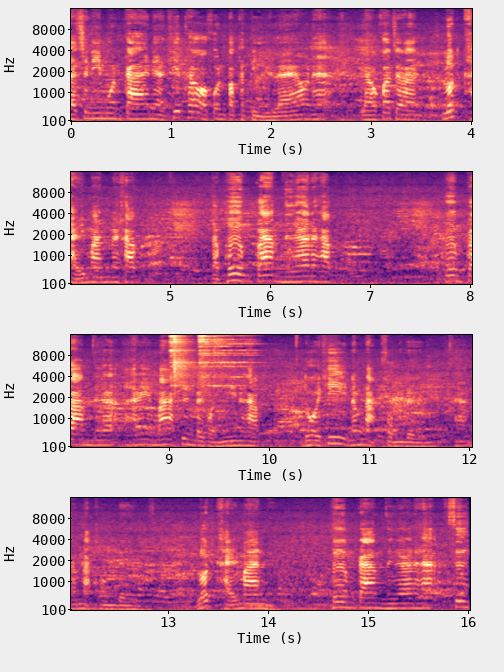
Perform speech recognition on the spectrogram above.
ดัชนีมวลกายเนี่ยเทียบเท่ากับคนปกติอยู่แล้วนะฮะเราก็จะลดไขมันนะครับ แต่เพิ่มกล้ามเนื้อนะครับ เพิ่มกล้ามเนื้อให้มากขึ้นไปกว่านี้นะครับ โดยที่น้ำหนักคงเดิมนะฮะน้ำหนักคงเดิมลดไขมัน เพิ่มกล้ามเนื้อนะฮะซึ่ง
